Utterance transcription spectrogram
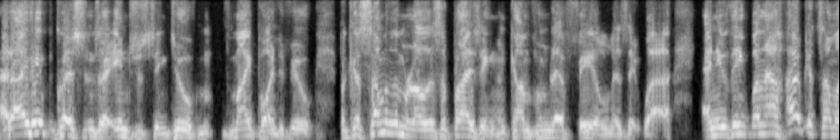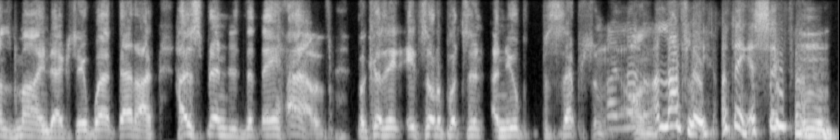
And I think the questions are interesting too, from my point of view, because some of them are rather surprising and come from left field, as it were. And you think, well, now, how could someone's mind actually work that out? How splendid that they have, because it, it sort of puts a, a new perception I know. on. Lovely. I think it's super. Mm.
